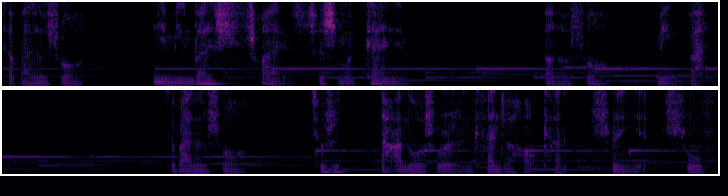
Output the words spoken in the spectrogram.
小白兔说：“你明白帅是什么概念吗？”老头说：“明白。”小白兔说：“就是大多数人看着好看、顺眼、舒服，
